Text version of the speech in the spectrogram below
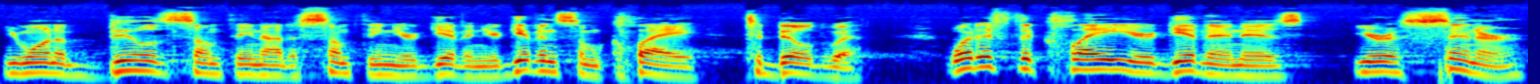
you want to build something out of something you're given. You're given some clay to build with. What if the clay you're given is you're a sinner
